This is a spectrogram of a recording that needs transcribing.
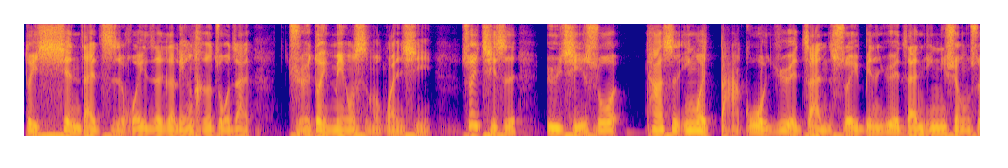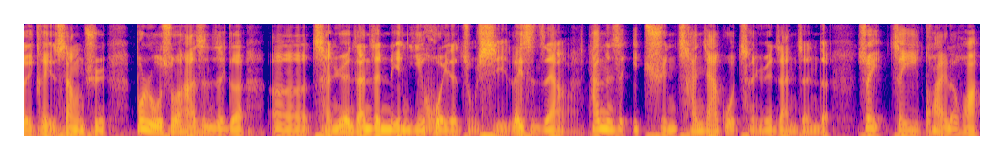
对现在指挥这个联合作战绝对没有什么关系。所以其实，与其说，他是因为打过越战，所以变成越战英雄，所以可以上去。不如说他是这个呃成越战争联谊会的主席，类似这样。他们是一群参加过成越战争的，所以这一块的话，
